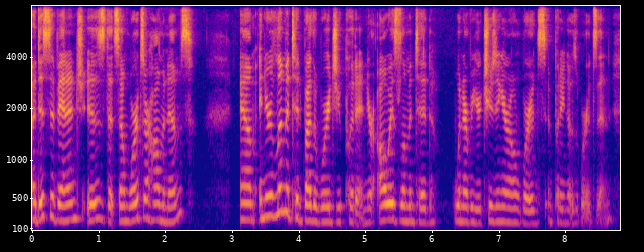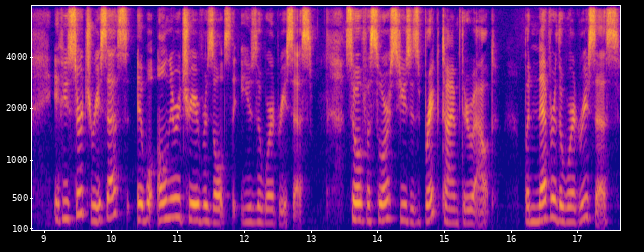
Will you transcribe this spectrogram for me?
A disadvantage is that some words are homonyms, um, and you're limited by the words you put in. You're always limited whenever you're choosing your own words and putting those words in. If you search recess, it will only retrieve results that use the word recess. So if a source uses break time throughout, but never the word recess,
